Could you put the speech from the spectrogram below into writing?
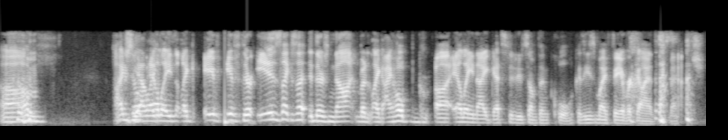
Um I just Yeah, hope like- LA like if if there is like there's not, but like I hope uh, LA Knight gets to do something cool because he's my favorite guy in this match.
